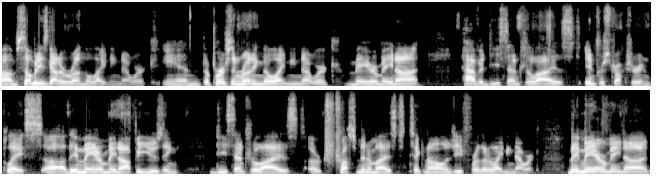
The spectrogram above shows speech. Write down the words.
Um, somebody's got to run the Lightning Network, and the person running the Lightning Network may or may not have a decentralized infrastructure in place. Uh, they may or may not be using decentralized or trust minimized technology for their Lightning Network. They may or may not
